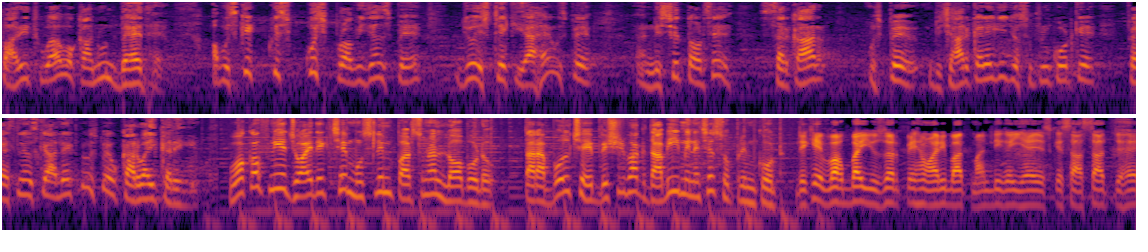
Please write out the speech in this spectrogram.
पारित हुआ वो कानून वैध है अब उसके कुछ कुछ प्रोविजंस पे जो स्टे किया है उस पे निश्चित तौर से सरकार उस पे विचार करेगी जो सुप्रीम कोर्ट के फैसले हैं उसके आलेख में उस पर कार्रवाई करेगी ওয়াকফ নিয়ে জয় দেখছে মুসলিম পার্সোনাল ল বোর্ডও তারা বলছে বেশিরভাগ দাবিই মেনেছে সুপ্রিম কোর্ট देखिए वक्त बाई यूज़र पे हमारी बात मान ली गई है इसके साथ साथ जो है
